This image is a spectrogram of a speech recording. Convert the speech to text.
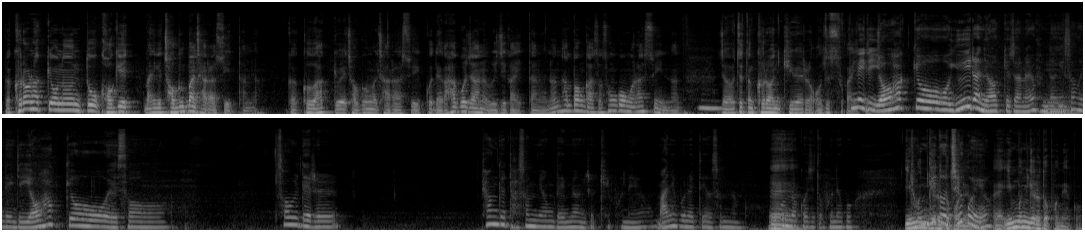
그러니까 그런 학교는 또 거기에 만약에 적응만 잘할 수 있다면, 그러니까 그 학교에 적응을 잘할 수 있고 내가 하고자 하는 의지가 있다면은 한 번 가서 성공을 할 수 있는 이제 어쨌든 그런 기회를 얻을 수가 근데 있겠죠. 이제 여학교 유일한 여학교잖아요 분당에서. 음. 근데 이제 여학교에서 서울대를 평균 다섯 명, 네 명 이렇게 보내요. 많이 보낼 때 여섯 명, 예. 일곱 명까지도 보내고. 인문계로도 최고예요. 보내고, 예, 인문계로도 보내고,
